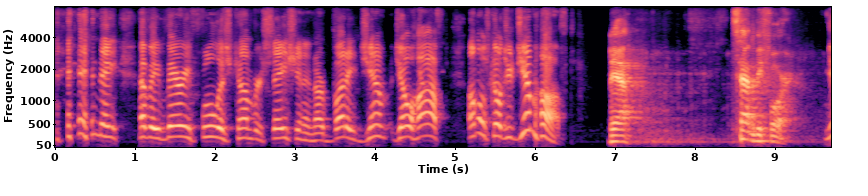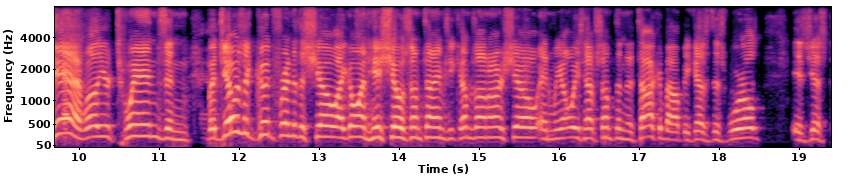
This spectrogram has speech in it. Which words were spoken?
and they have a very foolish conversation. And our buddy Jim Joe Hoft almost called you Jim Hoft. Yeah. It's happened before. Yeah, well, you're twins, and but Joe's a good friend of the show. I go on his show sometimes. He comes on our show, and we always have something to talk about because this world is just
